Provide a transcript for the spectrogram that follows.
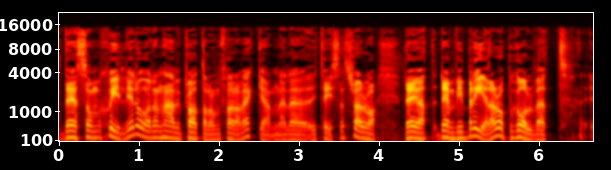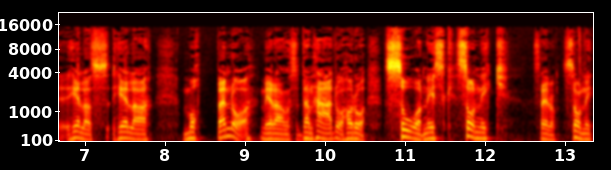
Det som skiljer då den här vi pratade om förra veckan eller i tisdags tror jag det var. Det är ju att den vibrerar då på golvet eh, hela, hela moppen då. Medan den här då har då sonisk, sonic Säger då. Sonic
